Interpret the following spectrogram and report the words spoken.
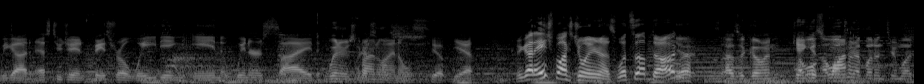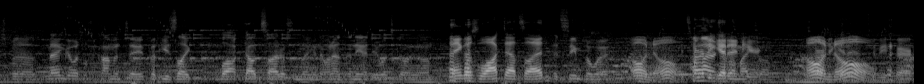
we got S2J and Face Roll waiting in winner's side. Winners, finals. Yep. Yeah. We got H-Box joining us. What's up, dog? Yeah. How's it going? I won't, I won't turn that button too much, but Mango is supposed to commentate, but he's like locked outside or something, and no one has any idea what's going on. Mango's locked outside. It seems away. Oh, no. It's I'm hard to get in here. Oh, hard to in, no. to be fair.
